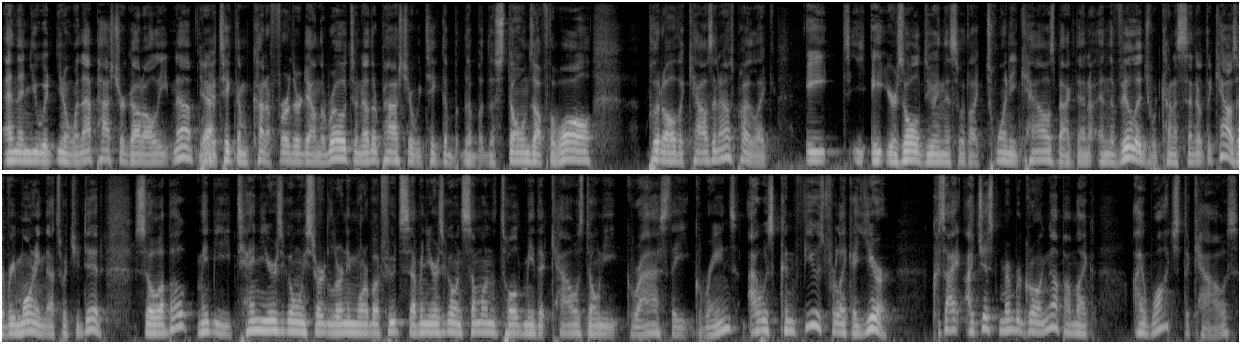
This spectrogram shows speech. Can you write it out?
and then you would, you know, when that pasture got all eaten up, we would take them kind of further down the road to another pasture. We take the, the the stones off the wall, put all the cows, and I was probably like eight eight years old doing this with like 20 cows back then, and the village would kind of send out the cows every morning. That's what you did. So about maybe 10 years ago, when we started learning more about food, seven years ago, and someone told me that cows don't eat grass, they eat grains. I was confused for like a year because I, I just remember growing up, I'm like, I watched the cows.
